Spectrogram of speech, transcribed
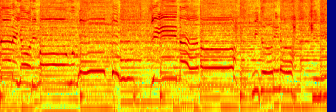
誰よりも思ってる。今も緑の君は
